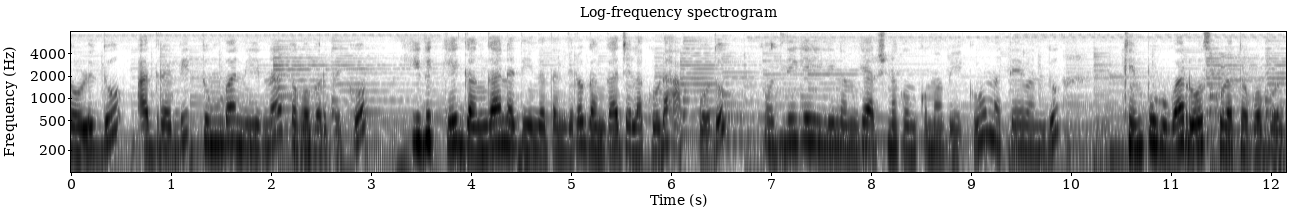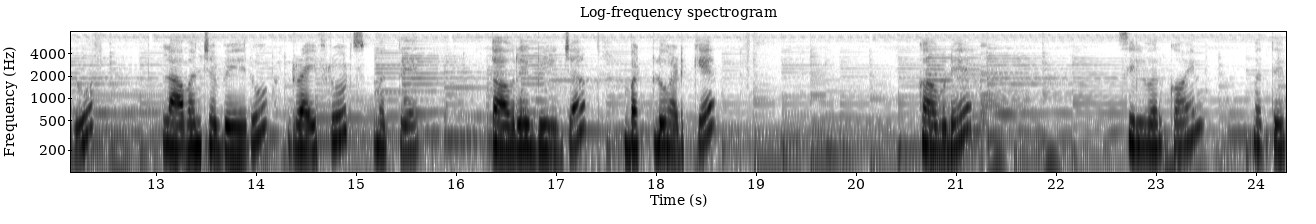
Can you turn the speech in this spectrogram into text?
ತೊಳೆದು ಅದರಲ್ಲಿ ತುಂಬ ನೀರನ್ನ ತಗೊಬರ್ಬೇಕು. ಇದಕ್ಕೆ ಗಂಗಾ ನದಿಯಿಂದ ತಂದಿರೋ ಗಂಗಾ ಜಲ ಕೂಡ ಹಾಕ್ಬೋದು. ಮೊದಲಿಗೆ ಇಲ್ಲಿ ನಮಗೆ ಅರಿಶಿನ ಕುಂಕುಮ ಬೇಕು, ಮತ್ತು ಒಂದು ಕೆಂಪು ಹೂವು, ರೋಸ್ ಕೂಡ ತಗೋಬೋದು. ಲಾವಂಚ ಬೇರು, ಡ್ರೈ ಫ್ರೂಟ್ಸ್ ಮತ್ತು ತಾವರೆ ಬೀಜ, ಬಟ್ಲು ಅಡಿಕೆ, ಕಾವಡೆ, ಸಿಲ್ವರ್ ಕಾಯಿನ್ ಮತ್ತು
